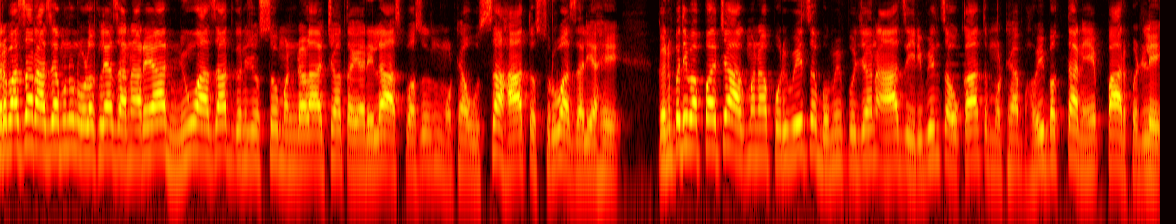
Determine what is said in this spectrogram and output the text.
विदर्भाचा राजा म्हणून ओळखल्या जाणाऱ्या न्यू आझाद गणेशोत्सव मंडळाच्या तयारीला आजपासून मोठ्या उत्साहात सुरुवात झाली आहे. गणपती बाप्पाच्या आगमनापूर्वीच भूमिपूजन आज इरविन चौकात मोठ्या भाविभक्ताने पार पडले.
